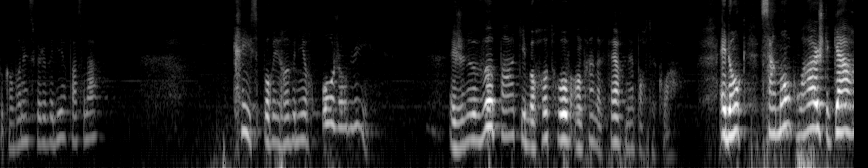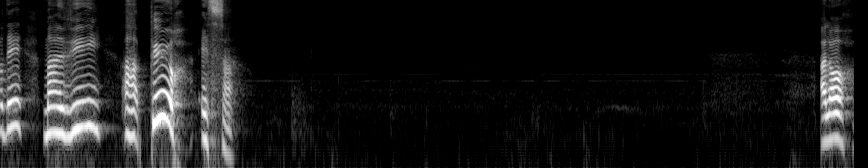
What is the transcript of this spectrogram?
Vous comprenez ce que je veux dire par cela? Christ pourrait revenir aujourd'hui. Et je ne veux pas qu'il me retrouve en train de faire n'importe quoi. Et donc, ça m'encourage de garder ma vie ah, pure et sainte. Alors,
